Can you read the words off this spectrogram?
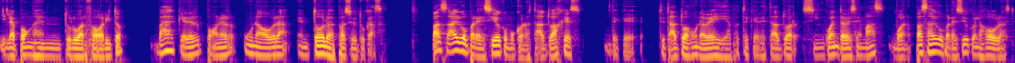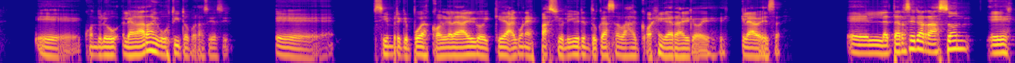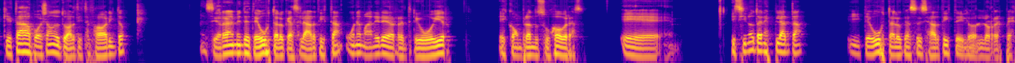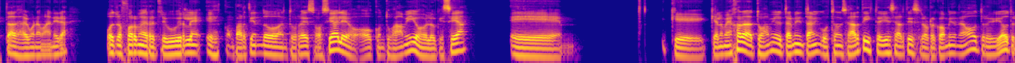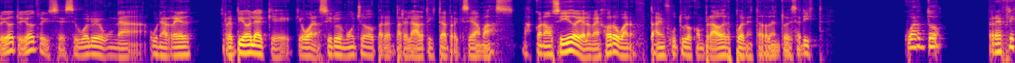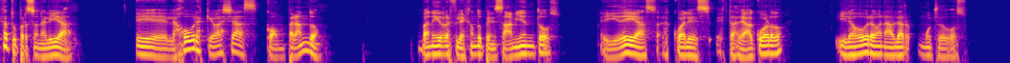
y la pongas en tu lugar favorito, vas a querer poner una obra en todos los espacios de tu casa. Pasa algo parecido como con los tatuajes, de que te tatuas una vez y después te quieres tatuar 50 veces más. Bueno, pasa algo parecido con las obras. Eh, cuando le, agarras el gustito, por así decir, eh, siempre que puedas colgar algo y queda algún espacio libre en tu casa, vas a colgar algo. Es, clave esa. Eh, la tercera razón es que estás apoyando a tu artista favorito. Si realmente te gusta lo que hace el artista, una manera de retribuir es comprando sus obras. y si no tenés plata, y te gusta lo que hace ese artista y lo, lo respetas de alguna manera, otra forma de retribuirle es compartiendo en tus redes sociales o, con tus amigos o lo que sea. Eh, que, a lo mejor a tus amigos le termine también gustando ese artista y ese artista se lo recomiendan a otro y otro y otro y otro y se, se vuelve una, una red repiola que, bueno, sirve mucho para, el artista para que sea más, más conocido y a lo mejor, bueno, también futuros compradores pueden estar dentro de esa lista. Cuarto, refleja tu personalidad. Eh, las obras que vayas comprando van a ir reflejando pensamientos e ideas a las cuales estás de acuerdo y las obras van a hablar mucho de vos.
